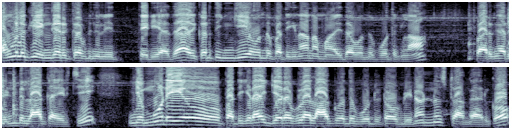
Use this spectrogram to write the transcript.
அவங்களுக்கு எங்கே இருக்குது அப்படின்னு சொல்லி தெரியாது. அதுக்கடுத்து இங்கேயே வந்து பார்த்தீங்கன்னா நம்ம இதை வந்து போட்டுக்கலாம். பாருங்கள் ரெண்டு லாக் ஆயிடுச்சு இங்கே மூடையும் பார்த்தீங்கன்னா கீரக்குள்ளே லாக் வந்து போட்டுட்டோம் அப்படின்னா இன்னும் ஸ்ட்ராங்காக இருக்கும்.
